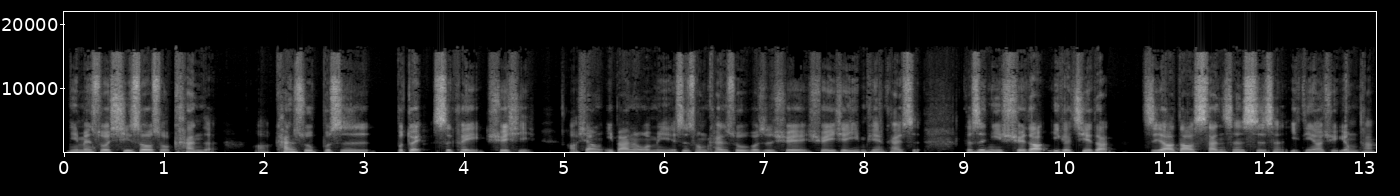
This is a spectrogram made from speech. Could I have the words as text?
你们所吸收、所看的哦，看书不是不对，是可以学习。好像一般的我们也是从看书或是学学一些影片开始，可是你学到一个阶段，只要到三层、四层，一定要去用它。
